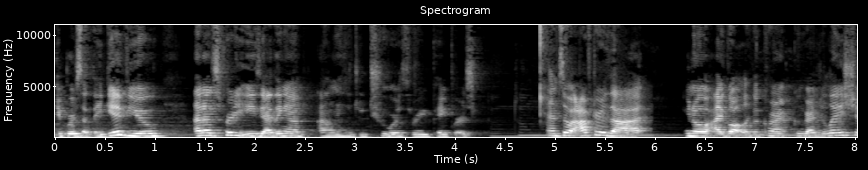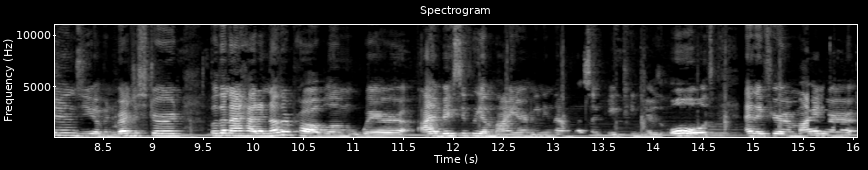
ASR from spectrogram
papers that they give you, and it's pretty easy. I think I, I only had to do two or three papers. And so after that, you know, I got like a congratulations, you have been registered. But then I had another problem where I'm basically a minor, meaning that less than 18 years old. And if you're a minor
